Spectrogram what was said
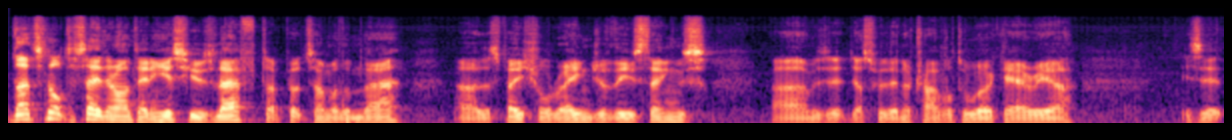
That's not to say there aren't any issues left. I've put some of them there. Uh, the spatial range of these things. Um, is it just within a travel to work area? Is it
